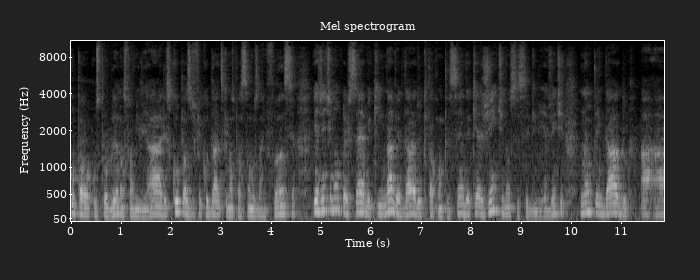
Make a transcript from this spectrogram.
culpa os problemas familiares, culpa as dificuldades que nós passamos na infância e a gente não percebe que, na verdade, o que está acontecendo é que a gente não se seguiria, a gente não tem dado a, a,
